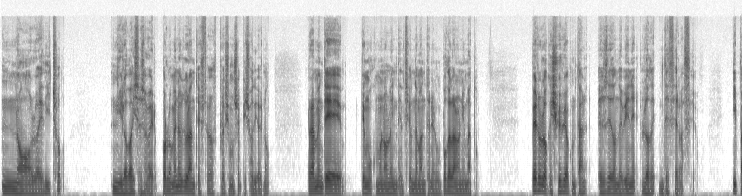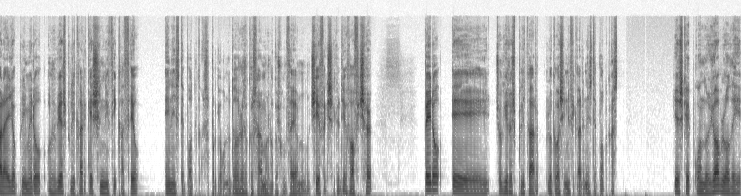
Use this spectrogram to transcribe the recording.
no lo he dicho, ni lo vais a saber, por lo menos durante estos próximos episodios, ¿no? Realmente tengo como no la intención de mantener un poco el anonimato. Pero lo que sí os voy a contar es de dónde viene lo de, de cero a CEO. Y para ello primero os voy a explicar qué significa CEO en este podcast. Porque bueno, todos los que sabemos lo que es un CEO, un Chief Executive Officer. Pero eh, yo quiero explicar lo que va a significar en este podcast. Y es que cuando yo hablo de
